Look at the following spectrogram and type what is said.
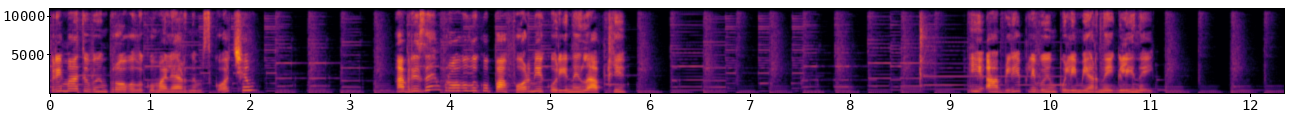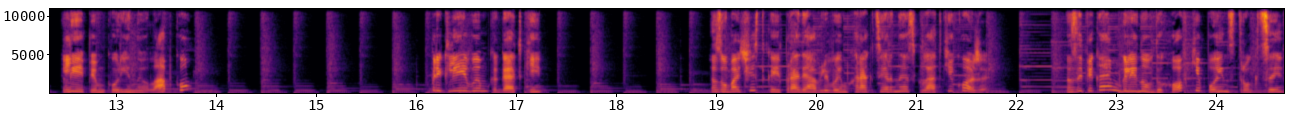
Приматываем проволоку малярным скотчем. Обрезаем проволоку по форме куриной лапки. И облепливаем полимерной глиной. Лепим куриную лапку. Приклеиваем коготки. Зубочисткой продавливаем характерные складки кожи. Запекаем глину в духовке по инструкции.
